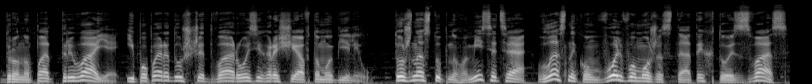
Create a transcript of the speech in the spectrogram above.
Дронопад триває, і попереду ще два розіграші автомобілів. Тож наступного місяця власником Volvo може стати хтось з вас.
